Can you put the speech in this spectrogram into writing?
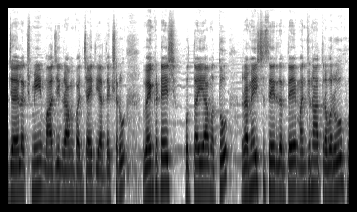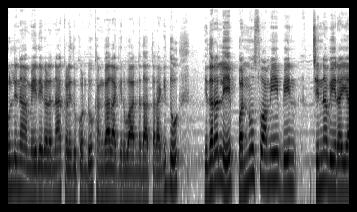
ಜಯಲಕ್ಷ್ಮಿ, ಮಾಜಿ ಗ್ರಾಮ ಪಂಚಾಯಿತಿ ಅಧ್ಯಕ್ಷರು ವೆಂಕಟೇಶ್, ಪುತ್ತಯ್ಯ ಮತ್ತು ರಮೇಶ್ ಸೇರಿದಂತೆ ಮಂಜುನಾಥ್ ರವರು ಹುಲ್ಲಿನ ಮೇದೆಗಳನ್ನು ಕಳೆದುಕೊಂಡು ಕಂಗಾಲಾಗಿರುವ ಅನ್ನದಾತರಾಗಿದ್ದು, ಇದರಲ್ಲಿ ಪನ್ನುಸ್ವಾಮಿ ಬಿನ್ ಚಿನ್ನವೀರಯ್ಯ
